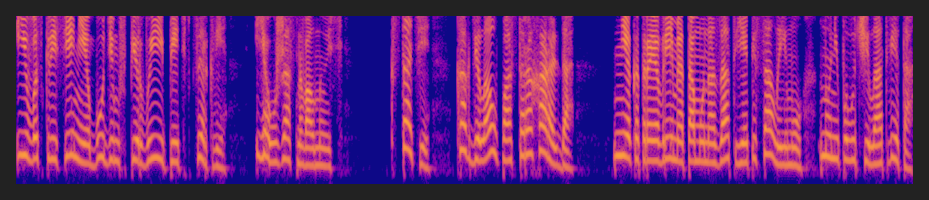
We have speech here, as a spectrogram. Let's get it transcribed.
и в воскресенье будем впервые петь в церкви. Я ужасно волнуюсь. Кстати, как дела у пастора Харальда? Некоторое время тому назад я писала ему, но не получила ответа.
